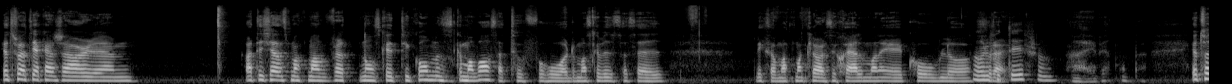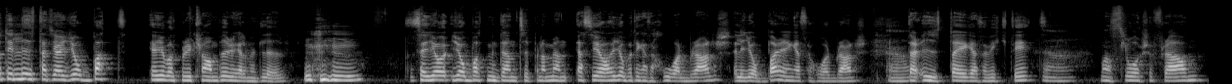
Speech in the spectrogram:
jag tror att jag kanske har... ehm, att det känns som att man, för att någon ska tycka om en så ska man vara så här tuff och hård och man ska visa sig liksom, att man klarar sig själv, man är cool och Var har du fått det ifrån? Nej, jag vet inte. Jag tror att det är lite att jag har jobbat, jag har jobbat på reklambyrå hela mitt liv. Så jag har jobbat med den typen av män. Alltså jag har jobbat i en ganska hård bransch, eller jobbar i en ganska hård bransch. Där yta är ganska viktigt. Man slår sig fram.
